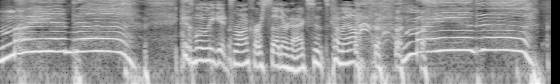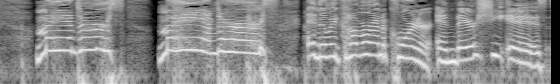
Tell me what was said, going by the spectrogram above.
Manda, because when we get drunk, our southern accents come out. Manda, Manders, Manders. And then we come around a corner, and there she is,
